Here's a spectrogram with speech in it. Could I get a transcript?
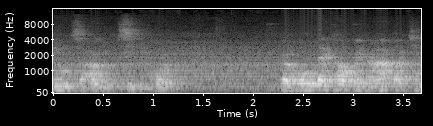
รุ่นสาวอยู่สี่คน แต่ผมได้เข้าไปหาประชา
